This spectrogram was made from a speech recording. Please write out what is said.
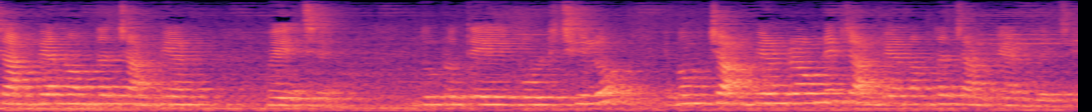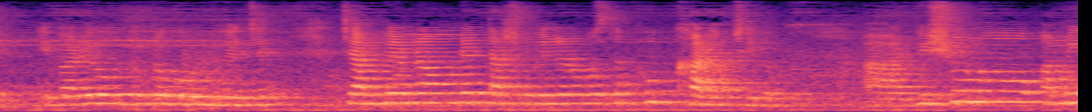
চ্যাম্পিয়ন অফ দ্য চ্যাম্পিয়ন হয়েছে। দুটোতে গোল্ড ছিল এবং চ্যাম্পিয়ন রাউন্ডে চ্যাম্পিয়ন অফ দ্য চ্যাম্পিয়ন হয়েছে। এবারেও দুটো গোল্ড হয়েছে। চ্যাম্পিয়ন রাউন্ডে তার শরীরের অবস্থা খুব খারাপ ছিল। আর ভীষণও আমি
